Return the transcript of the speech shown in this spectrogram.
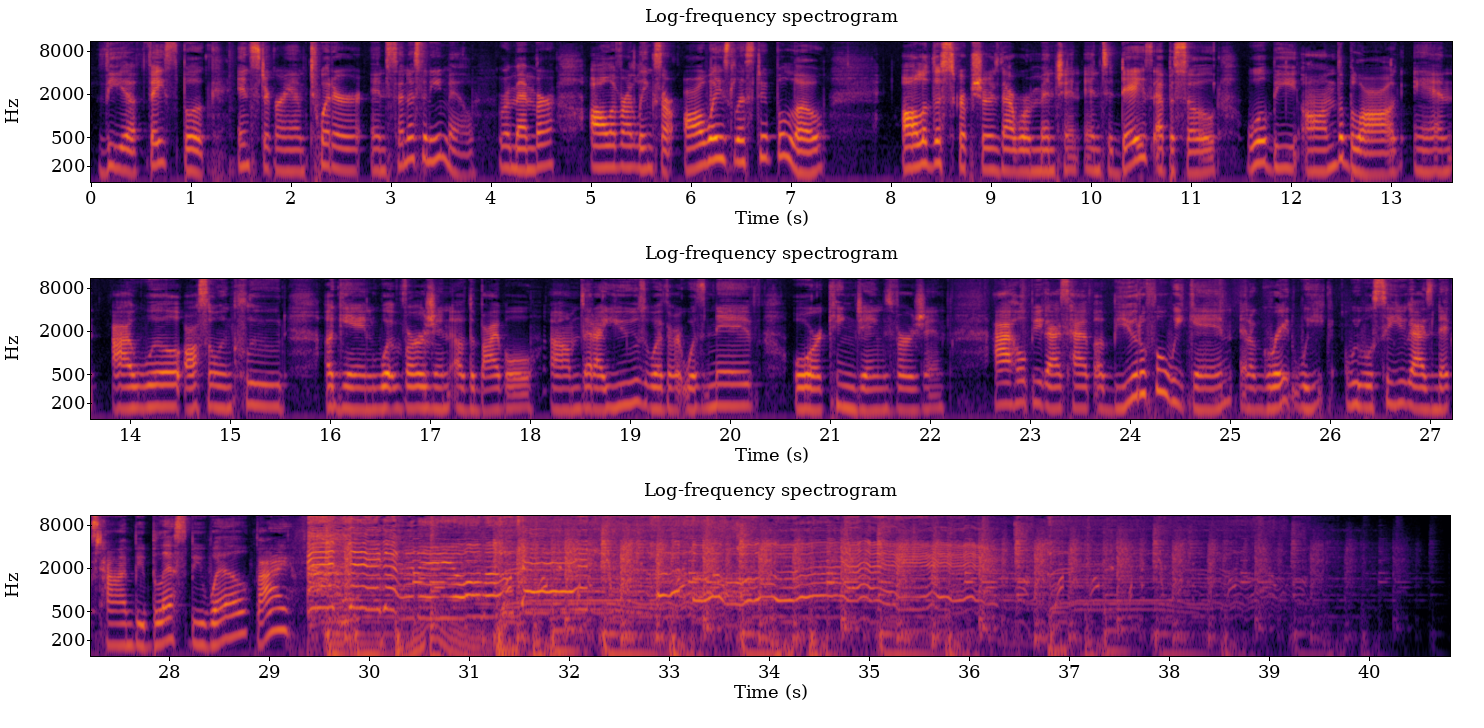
via Facebook, Instagram, Twitter, and send us an email. Remember, all of our links are always listed below. All of the scriptures that were mentioned in today's episode will be on the blog, and I will also include again what version of the Bible um, that I use, whether it was Niv or King James Version. I hope you guys have a beautiful weekend and a great week. We will see you guys next time. Be blessed, be well. Bye.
